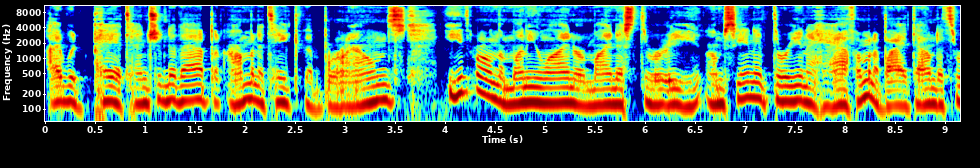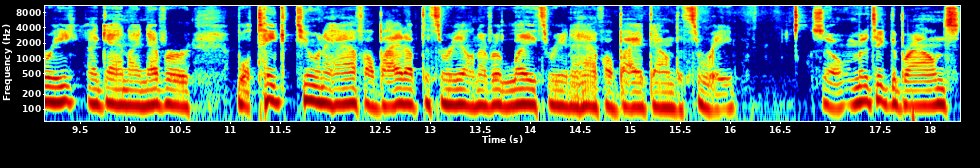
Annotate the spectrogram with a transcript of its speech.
I would pay attention to that, but I'm going to take the Browns either on the money line or minus three. I'm seeing it three and a half. I'm going to buy it down to three. Again, I never will take two and a half. I'll buy it up to three. I'll never lay three and a half. I'll buy it down to three. So I'm going to take the Browns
